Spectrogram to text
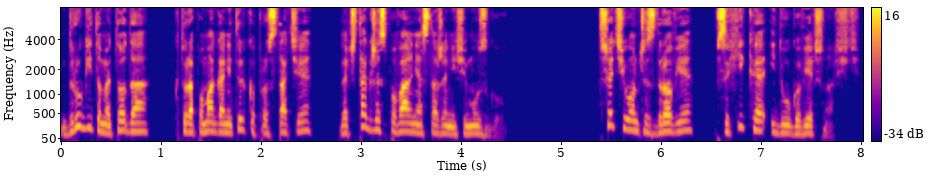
Drugi to metoda, która pomaga nie tylko prostacie, lecz także spowalnia starzenie się mózgu. Trzeci łączy zdrowie, psychikę i długowieczność.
